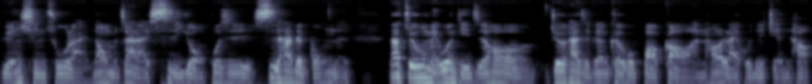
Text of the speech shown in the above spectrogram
原型出来，然后我们再来试用或是试它的功能。那最后没问题之后，就会开始跟客户报告啊，然后来回的检讨。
